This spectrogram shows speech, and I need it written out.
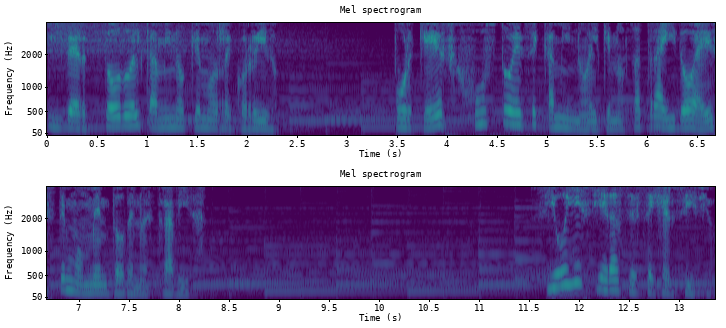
y ver todo el camino que hemos recorrido porque es justo ese camino el que nos ha traído a este momento de nuestra vida. Si hoy hicieras ese ejercicio,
